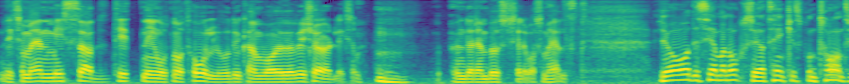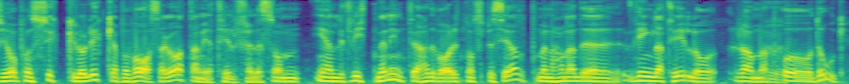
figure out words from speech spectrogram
Liksom en missad tittning åt något håll och du kan vara överkörd liksom. Mm. Under en buss eller vad som helst. Ja, det ser man också. Jag tänker spontant, vi var på en cykelolycka på Vasagatan vid ett tillfälle som enligt vittnen inte hade varit något speciellt. Men han hade vinglat till och ramlat och dog.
